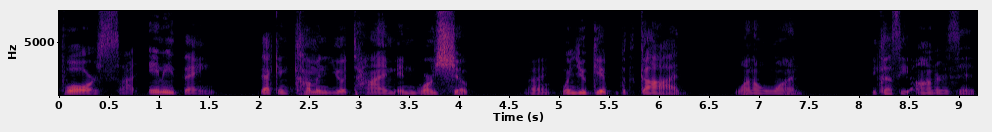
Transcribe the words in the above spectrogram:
force or anything that can come in your time in worship right. when you get with God one on one because He honors it.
